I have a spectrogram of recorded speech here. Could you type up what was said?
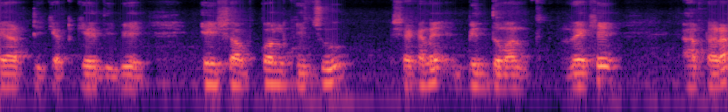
এয়ার টিকেট কে দিবে, এই সকল কিছু সেখানে বিদ্যমান রেখে আপনারা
